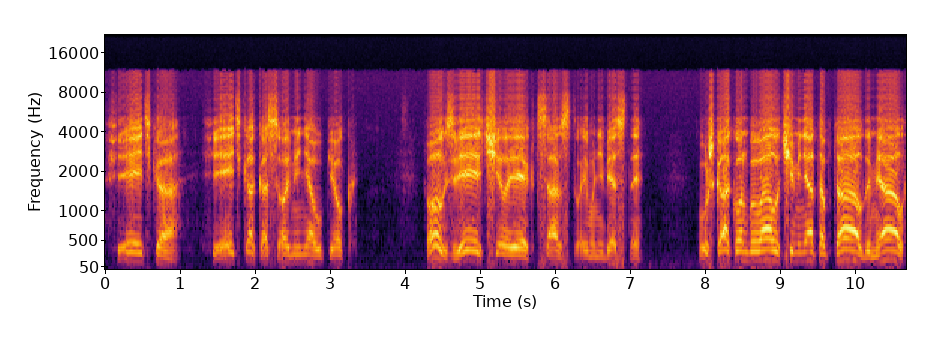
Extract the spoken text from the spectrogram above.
Федька, Федька косой меня упек. Ох, зверь-человек, царство ему небесное. Уж как он бывал, че меня топтал, дымял,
